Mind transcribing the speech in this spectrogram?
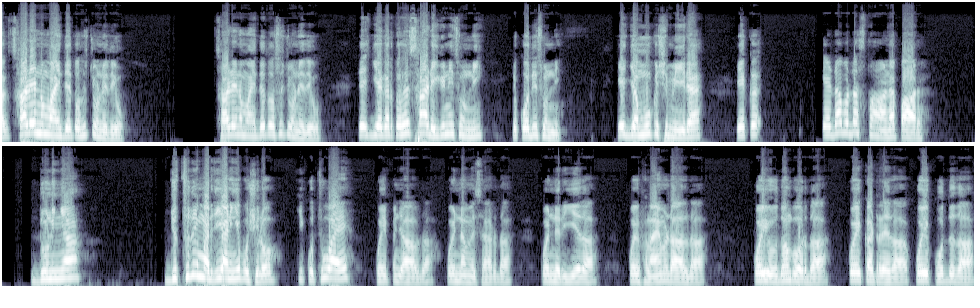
ਅਗ ਸਾਡੇ ਨੁਮਾਇੰਦੇ ਤੁਸੀਂ ਚੁਣੇ ਦਿਓ। ਸਾਡੇ ਨੁਮਾਇੰਦੇ ਤੁਸੀਂ ਚੁਣੇ ਦਿਓ। ਤੇ ਜੇਕਰ ਤੁਸੀਂ ਸਾਡੀ ਕਿ ਨਹੀਂ ਸੁਣਨੀ, ਤੇ ਕੋਦੀ ਸੁਣਨੀ? ਇਹ ਜੰਮੂ ਕਸ਼ਮੀਰ ਹੈ, ਇੱਕ ਐਡਾ ਵੱਡਾ ਸਥਾਨ ਹੈ ਪਾਰ। ਦੁਨੀਆ ਜਿੱਥੋਂ ਦੀ ਮਰਜ਼ੀ ਆਣੀ ਪੁੱਛ ਲਓ ਕਿ ਕਿੱਥੋਂ ਆਏ? ਕੋਈ ਪੰਜਾਬ ਦਾ, ਕੋਈ ਨਵੇਂ ਸ਼ਹਿਰ ਦਾ, ਕੋਈ ਨਰੀਏ ਦਾ, ਕੋਈ ਫਲਾਈਮਡਾਲ ਦਾ, ਕੋਈ ਉਧਮਪੁਰ ਦਾ, ਕੋਈ ਕਟਰੇ ਦਾ, ਕੋਈ ਕੁੱਦ ਦਾ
